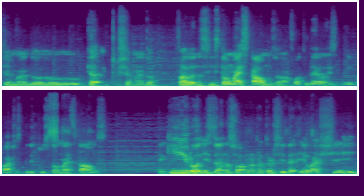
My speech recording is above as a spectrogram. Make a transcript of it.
chamando. chamando, ó, falando assim, estão mais calmos, é uma foto dela embaixo escrito estão mais calmos. E que ironizando a sua própria torcida. Eu achei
